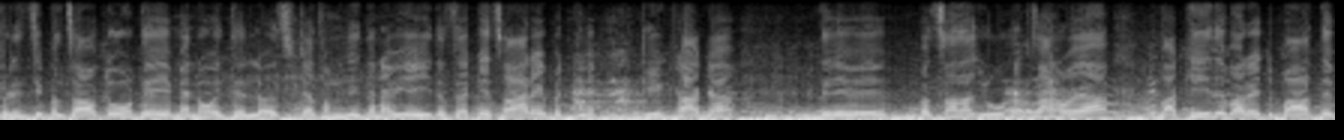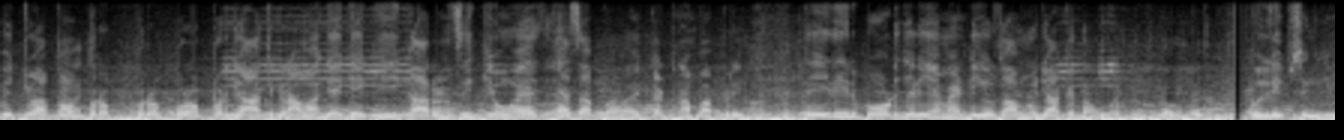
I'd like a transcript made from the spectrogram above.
ਪ੍ਰਿੰਸੀਪਲ ਸਾਹਿਬ ਤੋਂ ਤੇ ਮੈਨੂੰ ਇੱਥੇ ਲ- ਸਟੇਸ਼ਨ ਨੇ ਵੀ ਇਹੀ ਦੱਸਿਆ ਕਿ ਸਾਰੇ ਬੱਚੇ ਠੀਕ ਠਾਕ ਆ। ਤੇ ਬੱਸਾਂ ਦਾ ਜ਼ਰੂਰ ਨੁਕਸਾਨ ਹੋਇਆ। ਬਾਕੀ ਇਹਦੇ ਬਾਰੇ ਚ ਬਾਅਦ ਦੇ ਵਿੱਚੋਂ ਆਪਾਂ ਪ੍ਰੋਪਰ ਪ੍ਰੋਪਰ ਜਾਂਚ ਕਰਾਵਾਂਗੇ ਕਿ ਕੀ ਕਾਰਨ ਸੀ ਕਿਉਂ ਐਸਾ ਘਟਨਾ ਵਾਪਰੀ। ਤੇ ਇਹਦੀ ਰਿਪੋਰਟ ਜਿਹੜੀ ਹੈ ਮੈਂ ਡੀਓ ਸਾਹਿਬ ਨੂੰ ਜਾ ਕੇ ਦਊਂਗਾ ਜੀ। ਓਕੇ। ਕੁਲਦੀਪ ਸਿੰਘ ਜੀ।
